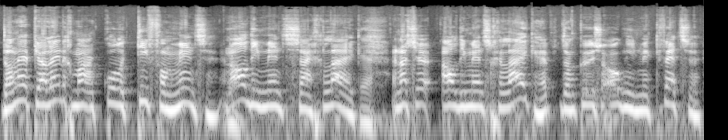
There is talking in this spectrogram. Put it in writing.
dan heb je alleen nog maar een collectief van mensen. En al die mensen zijn gelijk. En als je al die mensen gelijk hebt, dan kun je ze ook niet meer kwetsen.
